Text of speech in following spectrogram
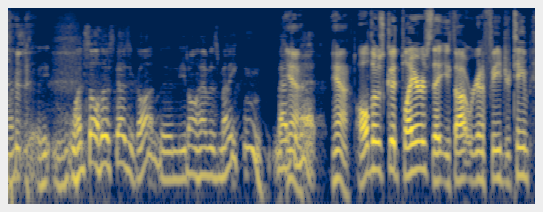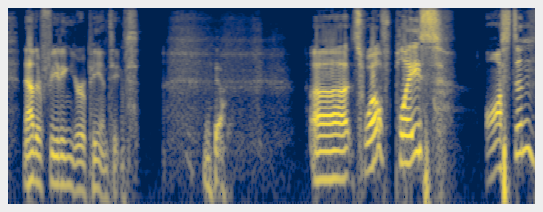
once, once, all those guys are gone, then you don't have as many. Hmm, imagine yeah, that. Yeah, all those good players that you thought were going to feed your team, now they're feeding European teams. Yeah. Uh, 12th place, Austin.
